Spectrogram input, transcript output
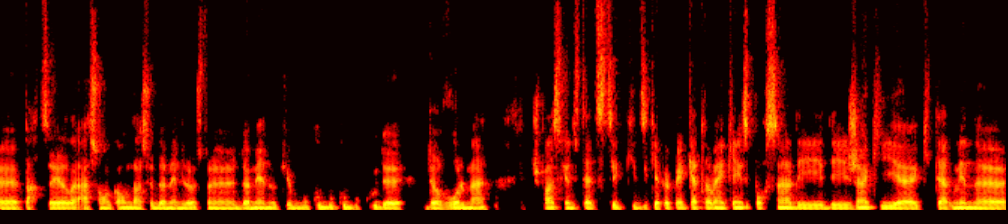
Euh, partir à son compte dans ce domaine-là. C'est un domaine où il y a beaucoup, beaucoup, beaucoup de, de roulement. Je pense qu'il y a une statistique qui dit qu'à peu près 95 des, des gens qui, terminent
